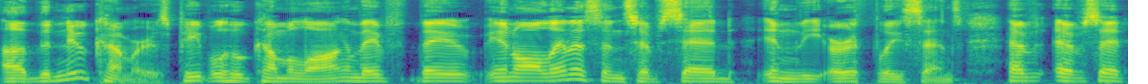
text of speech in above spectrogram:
uh, the newcomers, people who come along and they've they in all innocence have said in the earthly sense have have said,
